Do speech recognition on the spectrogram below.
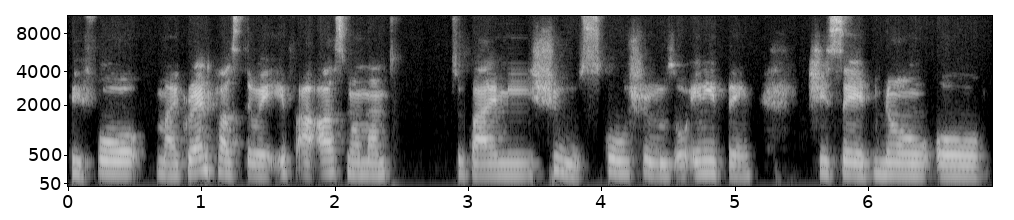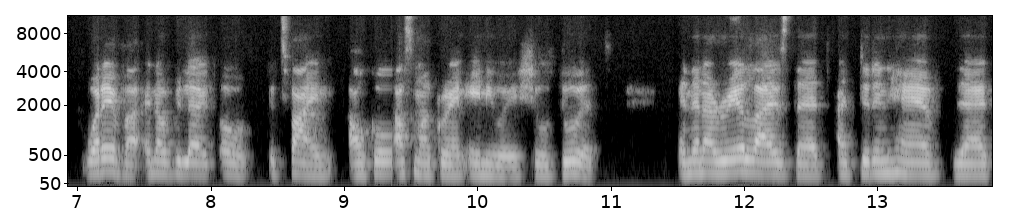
before my grand passed away, if I asked my mom to buy me shoes, school shoes, or anything, she said no or whatever. And I'll be like, oh, it's fine. I'll go ask my grand anyway. She'll do it. And then I realized that I didn't have that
